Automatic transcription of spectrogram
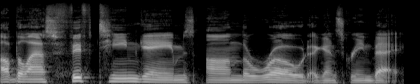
of the last 15 games on the road against Green Bay.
